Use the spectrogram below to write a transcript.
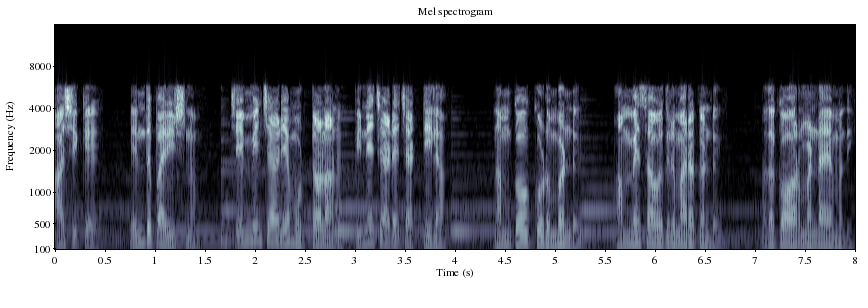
ആഷിക്കേ എന്ത് പരീക്ഷണം? ചെമ്മീൻ ചാടിയ മുട്ടോളാണ്. പിന്നെ ചാടിയ ചട്ടിയില. നമുക്കൊക്കെ കുടുംബമുണ്ട്. അമ്മയും സഹോദരിമാരൊക്കെ ഉണ്ട്. അതൊക്കെ ഓർമ്മ ഉണ്ടായാൽ മതി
